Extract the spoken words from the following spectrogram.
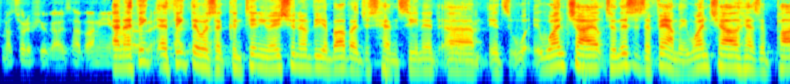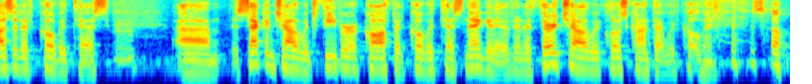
I'm not sure if you guys have any. And I think I think there was a continuation of the above. I just hadn't seen it. Um, it's w- one child. So this is a family. One child has a positive COVID test. Mm-hmm um, the second child with fever or cough, but COVID test negative, and a third child with close contact with COVID. so,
